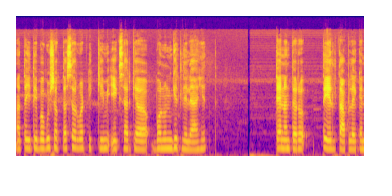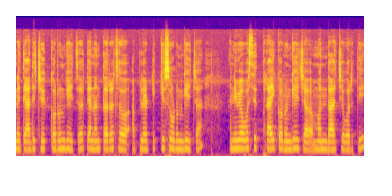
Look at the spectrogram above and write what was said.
आता इथे बघू शकता सर्व टिक्की मी एकसारख्या बनवून घेतलेल्या आहेत. त्यानंतर तेल तापलं आहे का नाही ते आधी चेक करून घ्यायचं. त्यानंतरच आपल्या टिक्की सोडून घ्यायच्या आणि व्यवस्थित फ्राय करून घ्यायच्या मंद आचेवरती.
